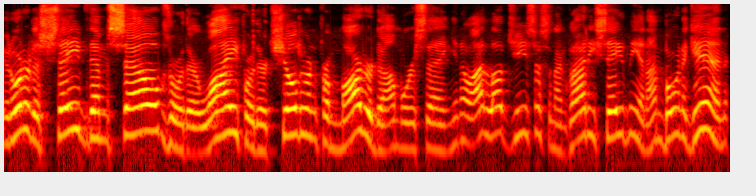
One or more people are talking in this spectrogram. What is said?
in order to save themselves or their wife or their children from martyrdom, were saying, you know, I love Jesus and I'm glad he saved me and I'm born again,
